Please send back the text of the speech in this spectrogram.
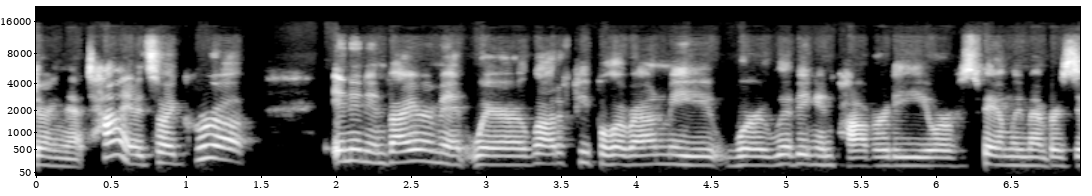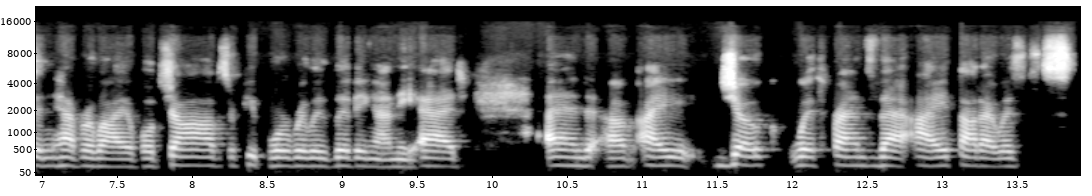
during that time. And so i grew up in an environment where a lot of people around me were living in poverty or whose family members didn't have reliable jobs or people were really living on the edge and um, i joke with friends that i thought i was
